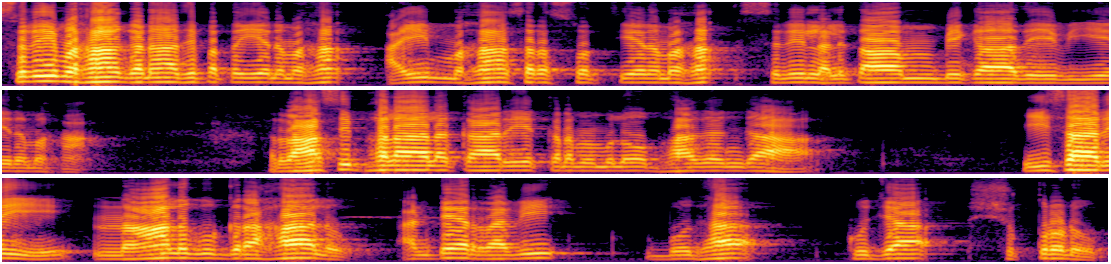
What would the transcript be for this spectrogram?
శ్రీ మహాగణాధిపతయే నమ. ఐం మహాసరస్వత్యే నమ. శ్రీ లలితాంబికాదేవియే నమ. రాశి ఫలాల కార్యక్రమంలో భాగంగా ఈసారి నాలుగు గ్రహాలు అంటే రవి బుధ కుజ శుక్రుడు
